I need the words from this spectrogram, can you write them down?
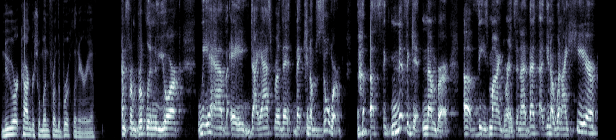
New York Congresswoman from the Brooklyn area. I'm from Brooklyn, New York. We have a diaspora that, that can absorb a significant number of these migrants. And I, that, you know, when I hear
